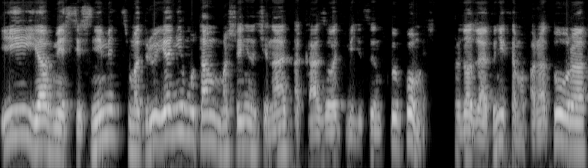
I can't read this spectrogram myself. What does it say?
и я вместе с ними смотрю, и они ему там в машине начинают оказывать медицинскую помощь. Продолжают, у них там аппаратура,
